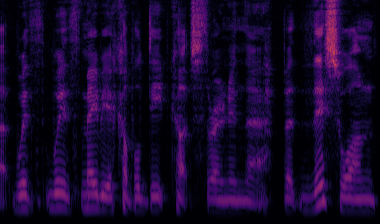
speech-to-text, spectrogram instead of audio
Uh, with with maybe a couple deep cuts thrown in there, but this one,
